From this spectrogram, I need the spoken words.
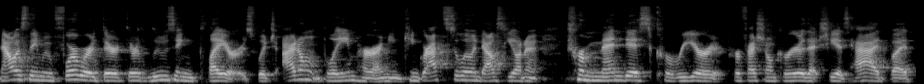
now as they move forward, they're they're losing players, which I don't blame her. I mean, congrats to Lewandowski on a tremendous career, professional career that she has had. But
